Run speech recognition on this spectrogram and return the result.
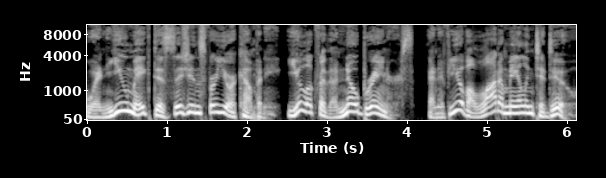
When you make decisions for your company, you look for the no brainers. And if you have a lot of mailing to do,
